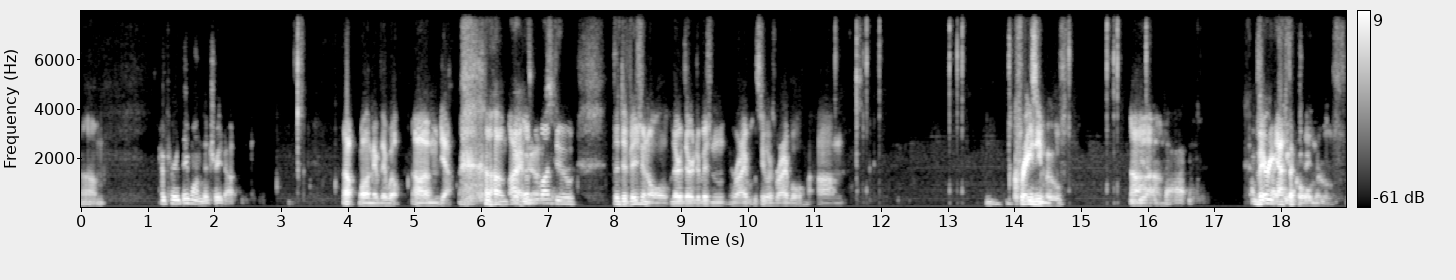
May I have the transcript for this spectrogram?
Um, I've heard they wanted to trade up. Oh well, then maybe they will. Um, yeah. um, all right, let's move on to the divisional. Their their division rival, the Steelers' rival. Um, crazy move. Yeah, um, very ethical move.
